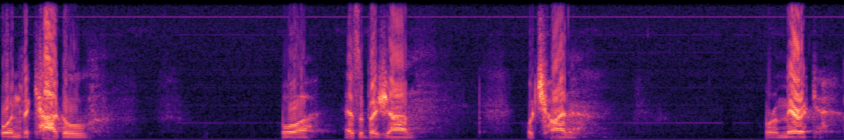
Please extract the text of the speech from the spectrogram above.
or in Invercargill or Azerbaijan or China or America.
